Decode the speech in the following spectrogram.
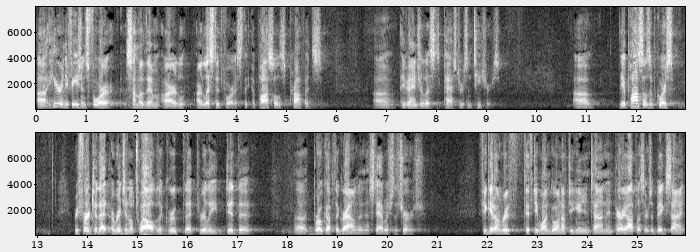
Uh, here in Ephesians 4, some of them are, are listed for us the apostles, prophets, uh, evangelists, pastors, and teachers. Uh, the apostles, of course, referred to that original 12, the group that really did the, uh, broke up the ground and established the church. If you get on Route 51 going up to Uniontown in Perryopolis, there's a big sign.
